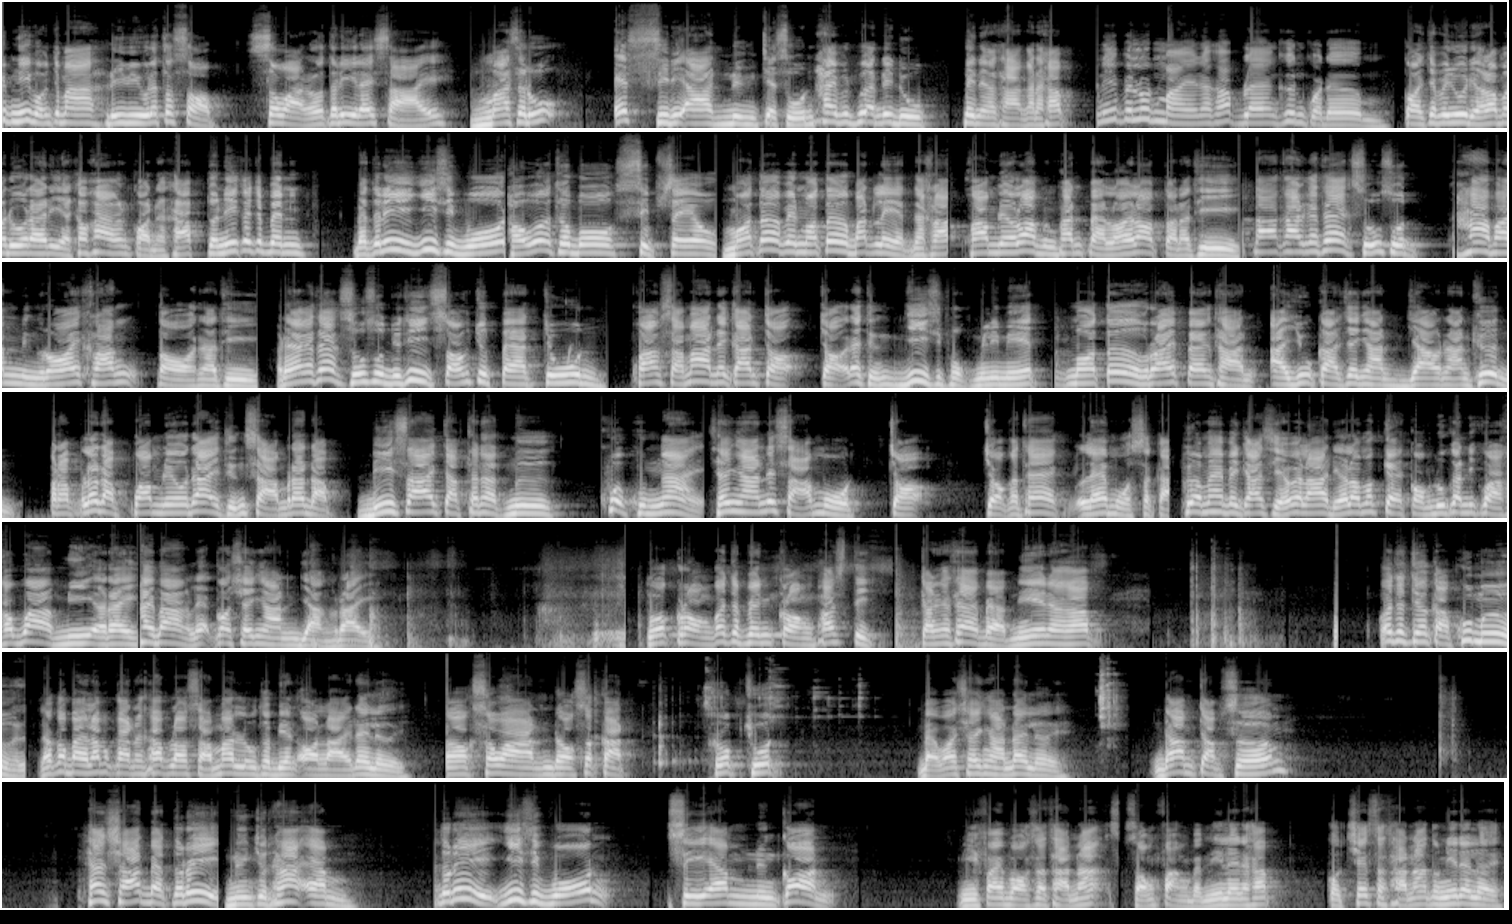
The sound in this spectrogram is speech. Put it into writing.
ลิปนี้ผมจะมารีวิวและทดสอบ สว่านโรตารี่ไร้สาย มาสรุ SCDR 170 ให้เพื่อนๆได้ดูเป็นแนวทางกันนะครับอันนี้เป็นรุ่นใหม่นะครับแรงขึ้นกว่าเดิม ก่อนจะไปดูเดี๋ยวเรามาดูรายละเอียดคร่าวๆกันก่อนนะครับตัวนี้ก็จะเป็นแบตเตอรี่ 20 โวลต์ power turbo 10 เซลล์ มอเตอร์เป็นมอเตอร์บัตเลตนะครับ ความเร็วรอบ 1,800 รอบต่อนาทีอัตราการกระแทกสูงสุด 5,100 ครั้งต่อนาที แรงกระแทกสูงสุดอยู่ที่ 2.8 จูล ความสามารถในการเจาะเจาะได้ถึง 26 มิลลิเมตร มอเตอร์ไร้แปลงถ่านอายุการใช้งานยาวนานขึ้น ปรับระดับความเร็วได้ถึง 3 ระดับ ดีไซน์จับถนัดมือควบคุมง่าย ใช้งานได้ 3 โหมด เจาะเจาะกระแทกและโหมดสกัด เพื่อไม่ให้เป็นการเสียเวลา เดี๋ยวเรามาแกะกล่องดูกันดีกว่าครับว่ามีอะไรให้บ้างและก็ใช้งานอย่างไร ตัวกล่องก็จะเป็นกล่องพลาสติกกันกระแทกแบบนี้นะครับ ก็จะเจอกับคู่มือ แล้วก็ใบรับประกันนะครับ เราสามารถลงทะเบียนออนไลน์ได้เลย ดอกสว่านดอกสกัด ครบชุด แบบว่าใช้งานได้เลย ด้ามจับเสริม แท่นชาร์จแบตเตอรี่ 1.5 แอมป์แบตเตอรี่ 20 โวลต์ 4 แอมป์ 1 ก้อน มีไฟบอกสถานะ 2 ฝั่งแบบนี้เลยนะครับ กดเช็คสถานะตรงนี้ได้เลย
